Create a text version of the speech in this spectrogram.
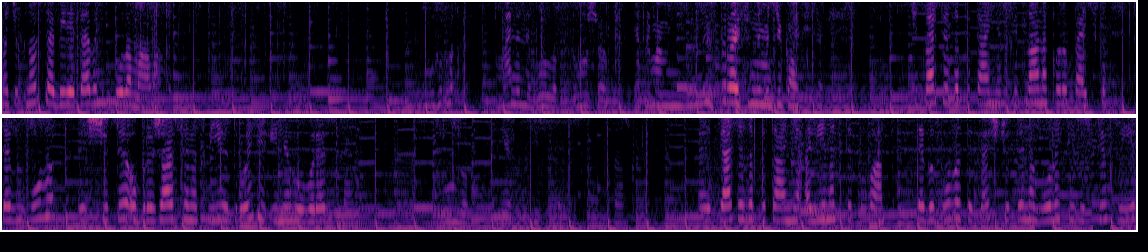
матюкнувся, а біля тебе була мама. У мене не було, тому що я при мамі не, стараюся не матюкатися. Четверте запитання Світлана Коропецька. В тебе було, що ти ображався на своїх друзів і не говорив з ними. П'яте запитання Аліна Степова. Тебе було таке, що ти на вулиці зустрів своїх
